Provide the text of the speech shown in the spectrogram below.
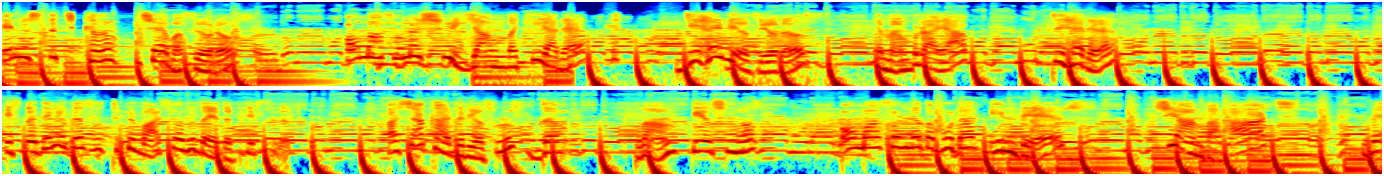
En üstte çıkan şeye basıyoruz. Ondan sonra şu yandaki yere ciher yazıyoruz. Hemen buraya ciheri. İstediğiniz yazı tipi varsa onu da yazabilirsiniz. Aşağı kaydırıyorsunuz. Lan diyorsunuz. Ondan sonra da buradan indir. Şu anda aç ve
